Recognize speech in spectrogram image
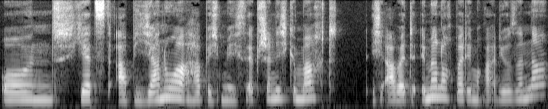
und jetzt ab Januar habe ich mich selbstständig gemacht. Ich arbeite immer noch bei dem Radiosender,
